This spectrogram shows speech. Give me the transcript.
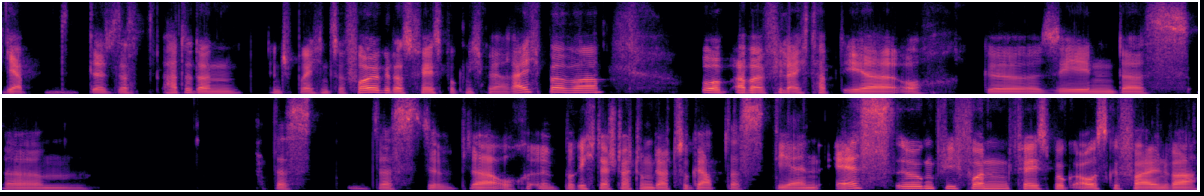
Ja, das, das hatte dann entsprechend zur Folge, dass Facebook nicht mehr erreichbar war. Aber vielleicht habt ihr auch gesehen, dass, ähm, dass dass da auch äh, Berichterstattung dazu gab, dass DNS irgendwie von Facebook ausgefallen war.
